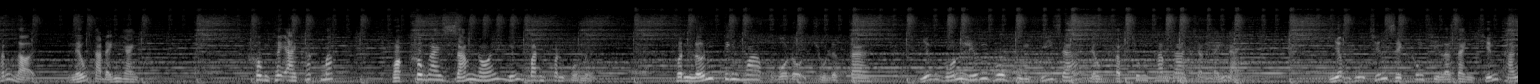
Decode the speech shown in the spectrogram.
thắng lợi nếu ta đánh nhanh. Không thấy ai thắc mắc hoặc không ai dám nói những băn khoăn của mình. Phần lớn tinh hoa của bộ đội chủ lực ta, những vốn liếng vô cùng quý giá đều tập trung tham gia trận đánh này. Nhiệm vụ chiến dịch không chỉ là giành chiến thắng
